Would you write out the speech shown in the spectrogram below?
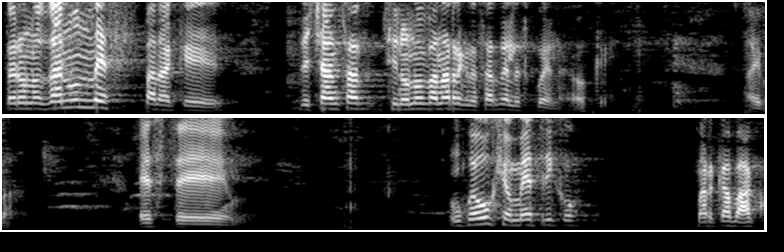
Pero nos dan un mes para que, de chance, si no nos van a regresar de la escuela. Ok. Ahí va. Este, un juego geométrico, marca Baco.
